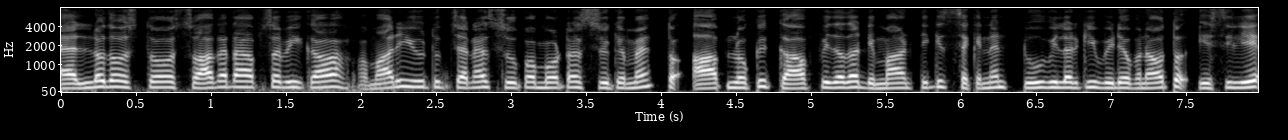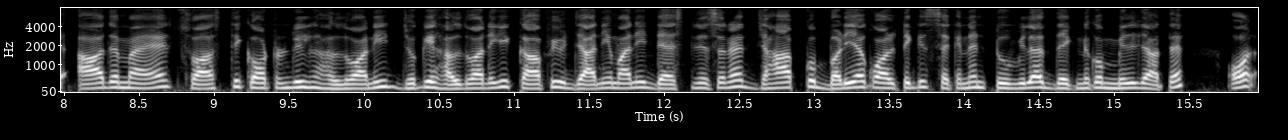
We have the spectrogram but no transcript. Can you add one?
हेलो दोस्तों, स्वागत है आप सभी का हमारी YouTube channel super motors UK में। तो आप लोग की काफ़ी ज़्यादा डिमांड थी कि सेकेंड हैंड टू व्हीलर की वीडियो बनाओ। तो इसीलिए आज मैं आए स्वास्तिक ऑटोडील हल्द्वानी, जो कि हल्द्वानी की काफ़ी जानी मानी डेस्टिनेशन है, जहाँ आपको बढ़िया क्वालिटी की सेकंड हैंड टू व्हीलर देखने को मिल जाते हैं। और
